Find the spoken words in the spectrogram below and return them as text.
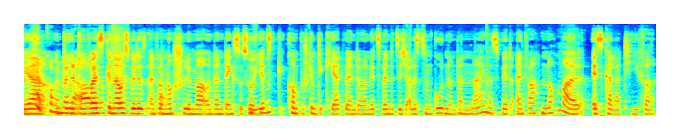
Ja, und du, du weißt genau, es wird jetzt einfach noch schlimmer und dann denkst du so, mhm. jetzt kommt bestimmt die Kehrtwende und jetzt wendet sich alles zum Guten und dann mhm. nein, es wird einfach nochmal eskalativer.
